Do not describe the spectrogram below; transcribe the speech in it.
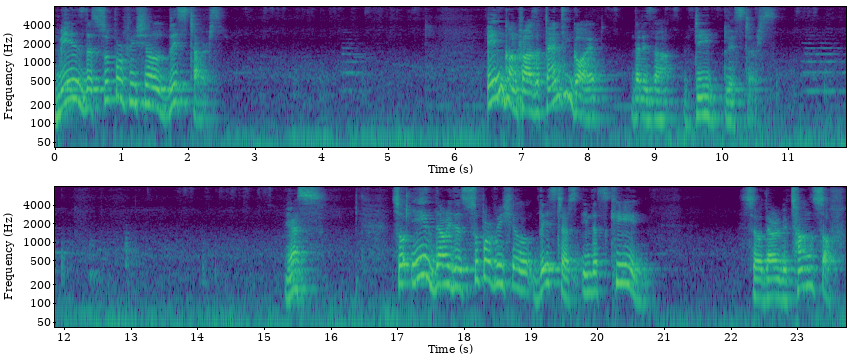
Means the superficial blisters. In contrast, the pemphigoid, that is the deep blisters. Yes. So if there is a superficial blisters in the skin, so there will be chance of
